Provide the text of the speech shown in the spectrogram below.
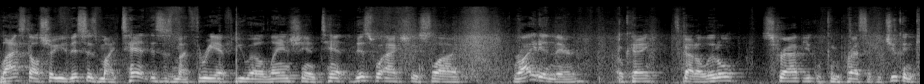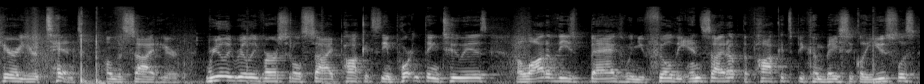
last I'll show you, this is my tent. This is my 3FUL Lanshan tent. This will actually slide right in there, okay? It's got a little strap, you can compress it, but you can carry your tent on the side here. Really, really versatile side pockets. The important thing too is a lot of these bags, when you fill the inside up, the pockets become basically useless.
